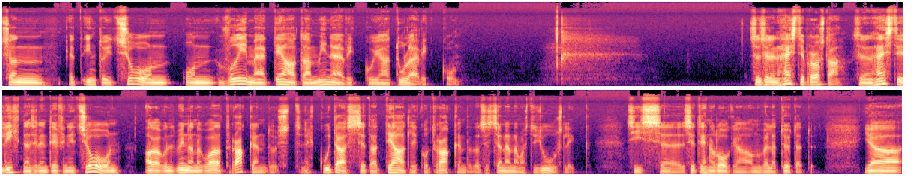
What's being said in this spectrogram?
see on, et intuitsioon on võime teada minevikku ja tulevikku. see on selline hästi prosta, selline hästi lihtne selline definitsioon, aga kui nüüd minna nagu vaadata rakendust, ehk kuidas seda teadlikult rakendada, sest see on enamasti juhuslik, siis äh, see tehnoloogia on välja töötatud. ja,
